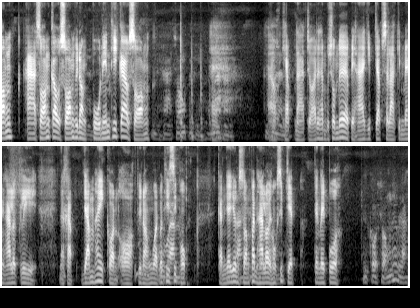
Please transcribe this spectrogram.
องหาสองเก้าสองพี่น้องปูเน้นที่เก้าสองหาสองไปถึงมาหาเอาแคปหน้าจอได้ท่านผู้ชมเด้อไปหาหยิบจับสลากกินแบ่งหาลอตเตอรี่นะครับ ย้ำให้ก่อนออกพี่น้องงวดวันที่ 16 กันยายน 2567 จังไดปูถือเก้าสองแล้วหลัง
